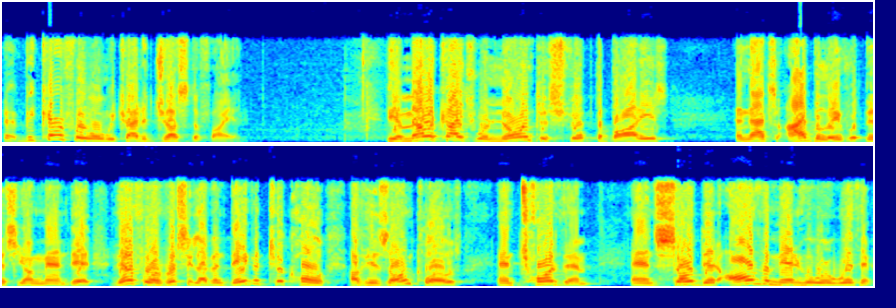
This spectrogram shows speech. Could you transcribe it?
Uh, be careful when we try to justify it. The Amalekites were known to strip the bodies, and that's, I believe, what this young man did. Therefore, verse 11 David took hold of his own clothes and tore them and so did all the men who were with him.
